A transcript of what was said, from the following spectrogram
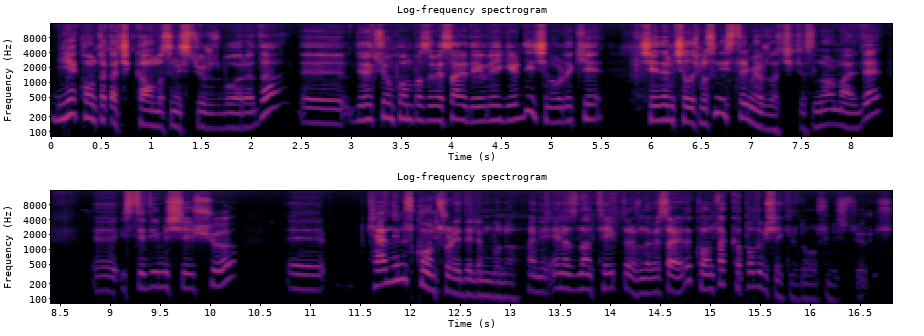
niye kontak açık kalmasını istiyoruz bu arada? Ee, direksiyon pompası vesaire devreye girdiği için oradaki şeylerin çalışmasını istemiyoruz açıkçası. Normalde e, istediğimiz şey şu. E, kendimiz kontrol edelim bunu. Hani en azından teyp tarafında vesaire de kontak kapalı bir şekilde olsun istiyoruz.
